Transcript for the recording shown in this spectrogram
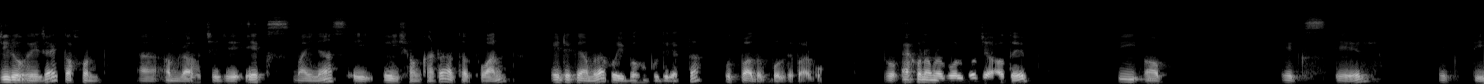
জিরো হয়ে যায়, তখন আমরা হচ্ছে যে এক্স মাইনাস এই এই সংখ্যাটা, অর্থাৎ ওয়ান এটাকে আমরা ওই বহুপদীর একটা উৎপাদক বলতে পারব। তো এখন আমরা বলব যে অতএব পি অফ এক্সের একটি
